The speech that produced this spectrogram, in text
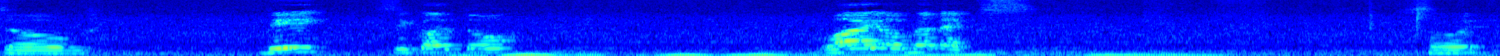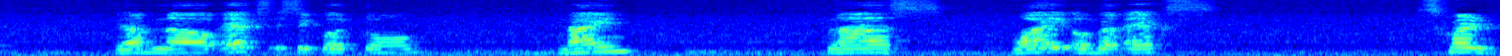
So, b is equal to y over x. So, we have now x is equal to 9 plus y over x squared.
